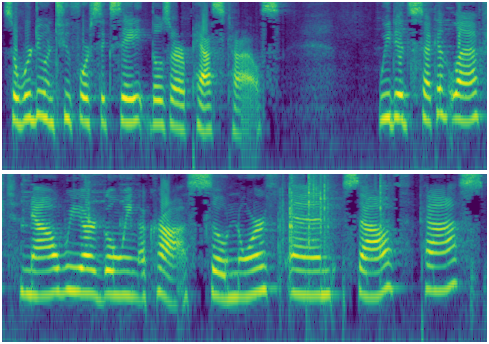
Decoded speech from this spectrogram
So we're doing two, four, six, eight. Those are our pass tiles. We did second left. Now we are going across. So north and south pass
